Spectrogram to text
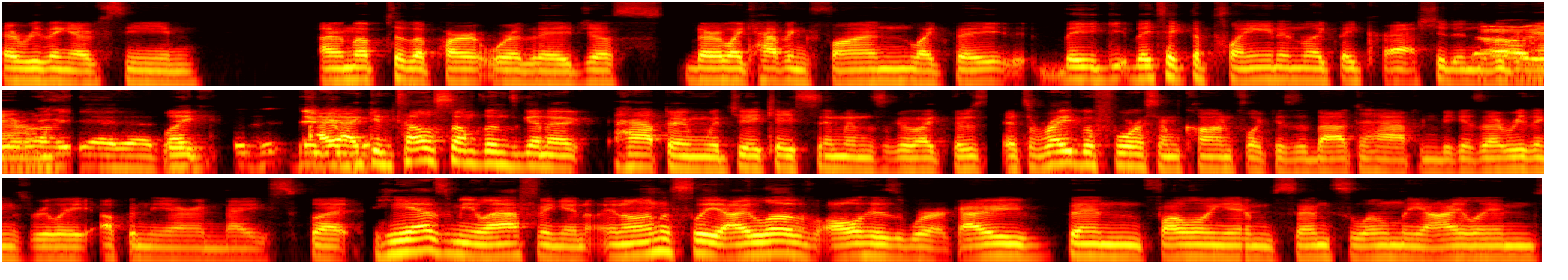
everything I've seen. I'm up to the part where they just they're like having fun, like they they they take the plane and like they crash it into oh, the ground. Yeah, right. yeah, yeah. Like I, I, can tell something's gonna happen with J.K. Simmons. Like there's it's right before some conflict is about to happen because everything's really up in the air and nice. But he has me laughing, and and honestly, I love all his work. I've been following him since Lonely Island,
